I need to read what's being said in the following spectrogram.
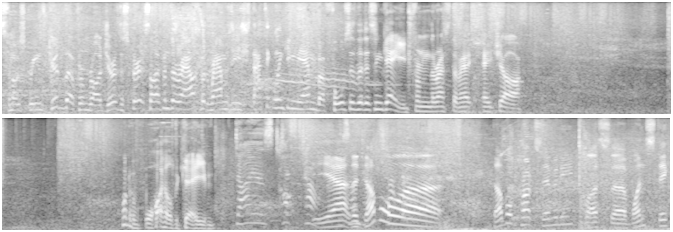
Smoke screen's good though from Roger. The spirit siphons are out, but Ramsey static linking the Ember forces the disengage from the rest of H- HR. What a wild game. Dire's top tower Yeah, the double uh, double proximity plus uh, one sticky,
